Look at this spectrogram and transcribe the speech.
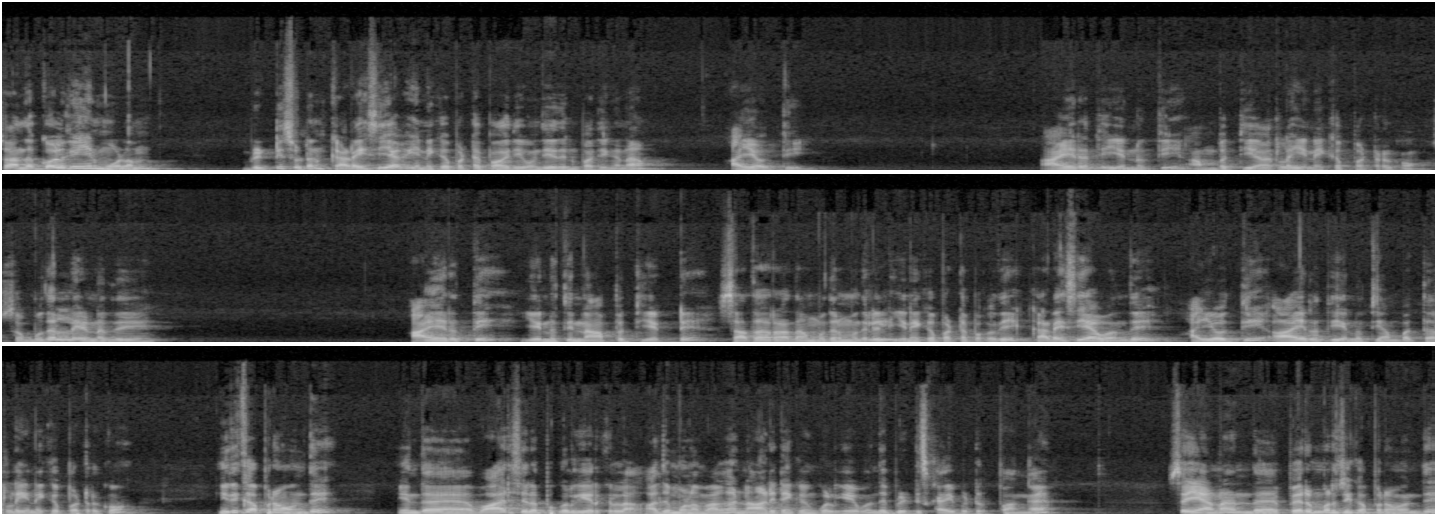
ஸோ அந்த கொள்கையின் மூலம் பிரிட்டிஷுடன் கடைசியாக இணைக்கப்பட்ட பகுதி வந்து எதுன்னு பார்த்தீங்கன்னா அயோத்தி. ஆயிரத்தி எண்ணூற்றி ஐம்பத்தி ஆறில் இணைக்கப்பட்டிருக்கும். ஸோ முதல்ல என்னது? ஆயிரத்தி எண்ணூற்றி நாற்பத்தி எட்டு சதாரா தான் முதன் முதலில் இணைக்கப்பட்ட பகுதி. கடைசியாக வந்து அயோத்தி ஆயிரத்தி எண்ணூற்றி ஐம்பத்தாறில் இணைக்கப்பட்டிருக்கும். இதுக்கப்புறம் வந்து இந்த வாரிசு இழப்பு கொள்கை இருக்குல்ல அது மூலமாக நாடு இணைக்கும் கொள்கையை வந்து பிரிட்டிஷ் கைவிட்டிருப்பாங்க ஸோ ஏன்னா இந்த பெருமரட்சிக்கு அப்புறம் வந்து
